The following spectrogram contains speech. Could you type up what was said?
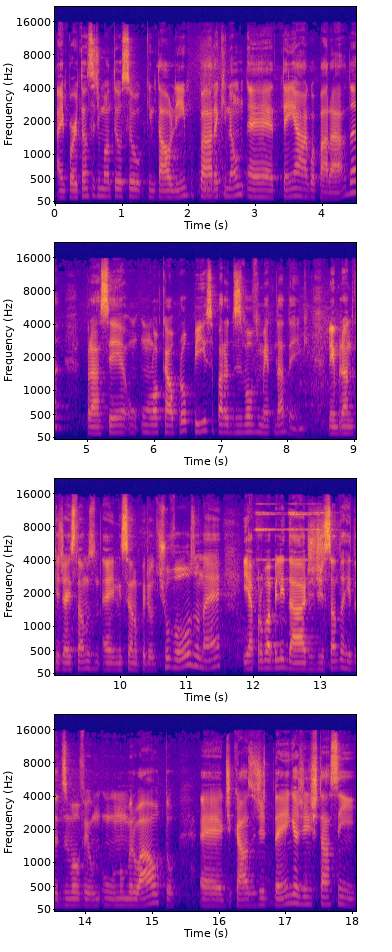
A importância de manter o seu quintal limpo para que não é, tenha água parada, para ser um, um, local propício para o desenvolvimento da dengue. Lembrando que já estamos é, iniciando o período chuvoso, né? E a probabilidade de Santa Rita desenvolver um, um número alto é, de casos de dengue, a gente está assim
